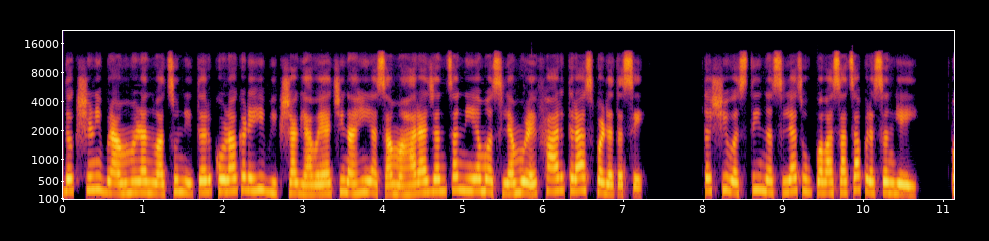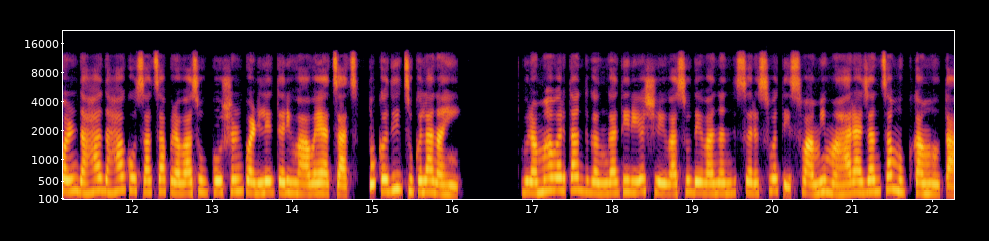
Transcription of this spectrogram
दक्षिणी ब्राह्मणां वाचून इतर कोणाकडेही भिक्षा घ्यावयाची नाही असा महाराजांचा नियम असल्यामुळे फार त्रास पडत असे. तशी वस्ती नसल्यास उपवासाचा प्रसंग येई. पण दहा दहा कोसाचा प्रवास उपोषण पडले तरी व्हावयाचाच. तो कधी चुकला नाही. ब्रह्मावर्तांत गंगातीर्य श्री वासुदेवानंद सरस्वती स्वामी महाराजांचा मुक्काम होता.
